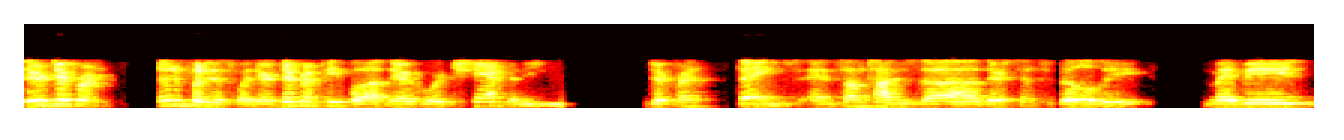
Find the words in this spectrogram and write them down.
there are different. Let me put it this way: there are different people out there who are championing different things, and sometimes uh, their sensibility may be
